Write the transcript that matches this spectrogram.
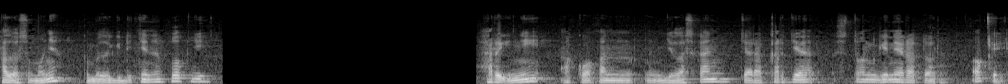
Halo semuanya, kembali lagi di channel Vlogji. Hari ini aku akan menjelaskan cara kerja stone generator. Oke,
